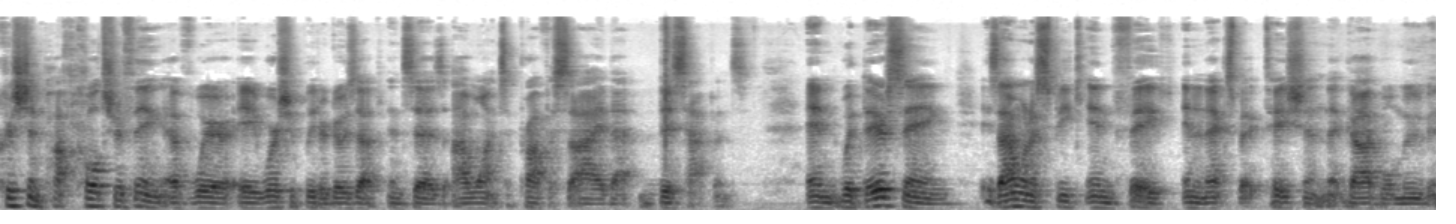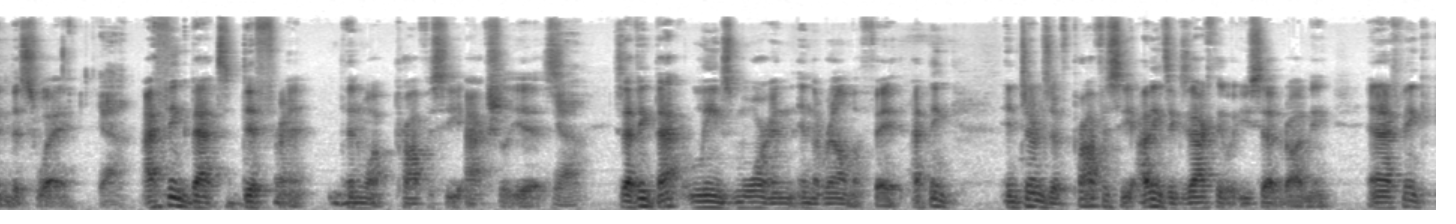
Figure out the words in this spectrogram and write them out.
Christian pop culture thing of where a worship leader goes up and says, "I want to prophesy that this happens." And what they're saying is, I want to speak in faith in an expectation that God will move in this way. Yeah. I think that's different than what prophecy actually is. Yeah because I think that leans more in, in the realm of faith. I think in terms of prophecy, I think it's exactly what you said, Rodney. And I think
